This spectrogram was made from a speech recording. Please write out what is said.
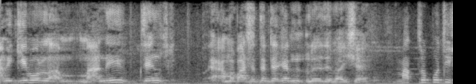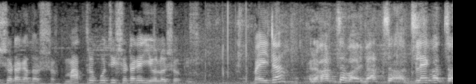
আমি কি বললাম মানি চেঞ্জ আমার বাসাতে টাকা লয়ে যাবে আইসা। মাত্র পঁচিশশো টাকা দর্শক। মাত্র পঁচিশশো টাকা ইয়েলো শোকিং ভাই এটা? এটা বাচ্চা ভাই বাচ্চা ব্ল্যাক বাচ্চা।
